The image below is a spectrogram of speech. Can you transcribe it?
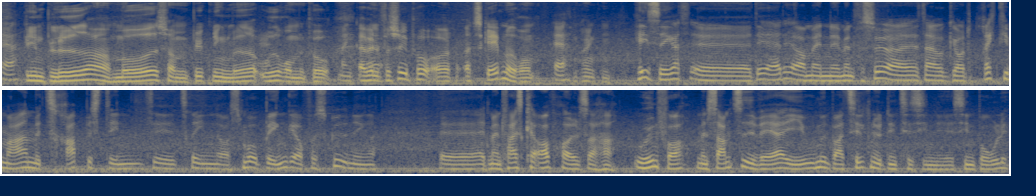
ja. blive en blødere måde, som bygningen møder ja. udrummet på. Er vel et forsøg på at, at skabe noget rum ja. omkring den? Helt sikkert, øh, det er det, og man, øh, man forsøger, der er jo gjort rigtig meget med trappesten og små bænke og forskydninger, øh, at man faktisk kan opholde sig her udenfor, men samtidig være i umiddelbar tilknytning til sin, øh, sin bolig.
